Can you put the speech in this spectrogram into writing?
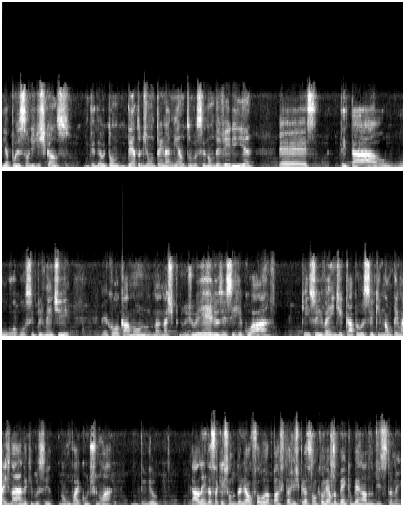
e a posição de descanso, entendeu? Então, dentro de um treinamento, você não deveria é, deitar ou, ou, ou simplesmente é, colocar a mão na, nas, nos joelhos e se recuar, que isso aí vai indicar para você que não tem mais nada, que você não vai continuar, entendeu? Além dessa questão do Daniel que falou da parte da respiração, que eu lembro bem que o Bernardo disse também.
